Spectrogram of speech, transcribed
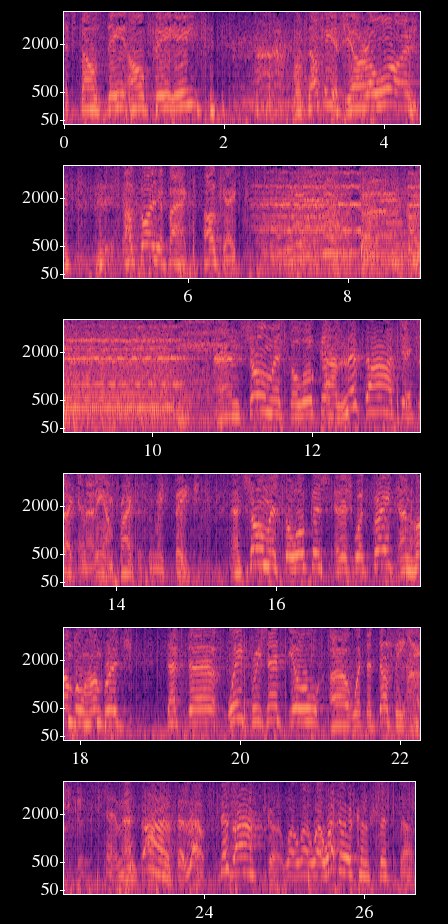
It spells D-O-P-E? well, Duffy, it's your award. I'll call you back. Okay. And so, Mr. Lukas... And Mr. Archie. Just a second, Eddie. I'm practicing my speech. And so, Mr. Lukas, it is with great and humble umbrage that uh, we present you uh, with the Duffy Oscar. Hey, Mr. Arthur, look, this Oscar, what, what, do it consist of?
